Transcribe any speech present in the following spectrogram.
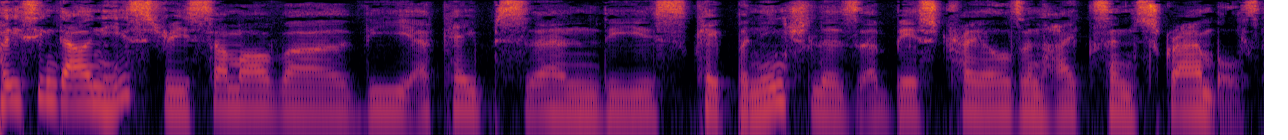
pacing down history some of uh, the uh, Capes and the Cape Peninsula's uh, best trails and hikes and scrambles.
